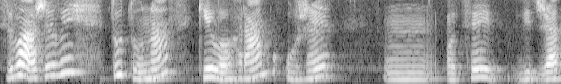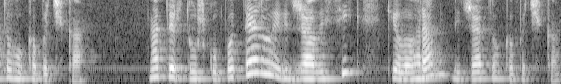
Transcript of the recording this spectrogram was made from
Зважили, тут у нас кілограм уже оце віджатого кабачка. На тертушку потерли, віджали сік, кілограм віджатого кабачка.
